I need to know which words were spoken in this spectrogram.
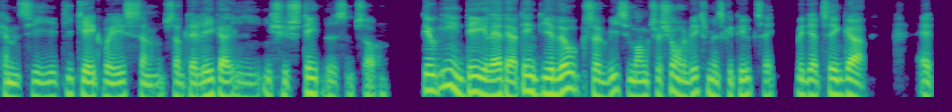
kan man sige, de gateways, som, som der ligger i, i systemet som sådan. Det er jo en del af det, og det er en dialog, som vi som organisation og virksomhed skal deltage. Men jeg tænker, at,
